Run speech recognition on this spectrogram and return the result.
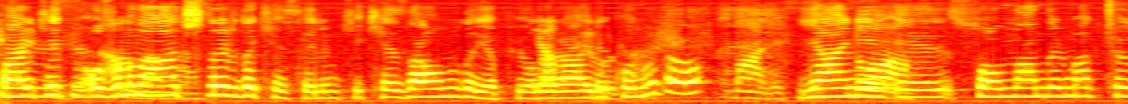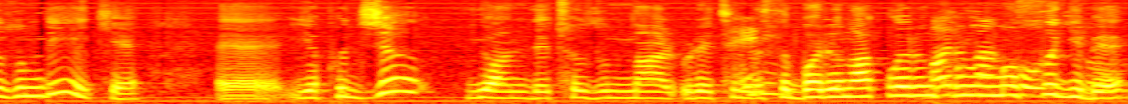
fark Hepimizin etmiyor. O zaman alanı. ağaçları da keselim ki keza onu da yapıyorlar, ayrı konu Yapıyorlar, da. maalesef, Yani e, sonlandırmak çözüm değil ki. E, yapıcı yönde çözümler üretilmesi, Evet. barınakların Barınak kurulması olsun, gibi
